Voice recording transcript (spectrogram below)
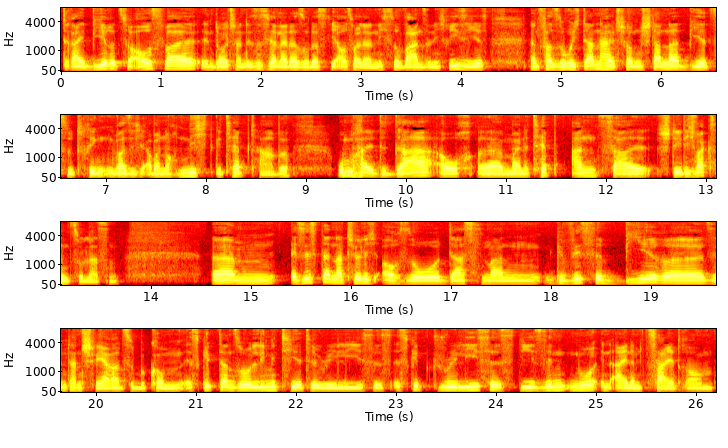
drei Biere zur Auswahl. In Deutschland ist es ja leider so, dass die Auswahl dann nicht so wahnsinnig riesig ist. Dann versuche ich dann halt schon ein Standardbier zu trinken, was ich aber noch nicht getappt habe, um halt da auch äh, meine Tap-Anzahl stetig wachsen zu lassen. Ähm, es ist dann natürlich auch so, dass man gewisse Biere sind dann schwerer zu bekommen. Es gibt dann so limitierte Releases. Es gibt Releases, die sind nur in einem Zeitraum.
